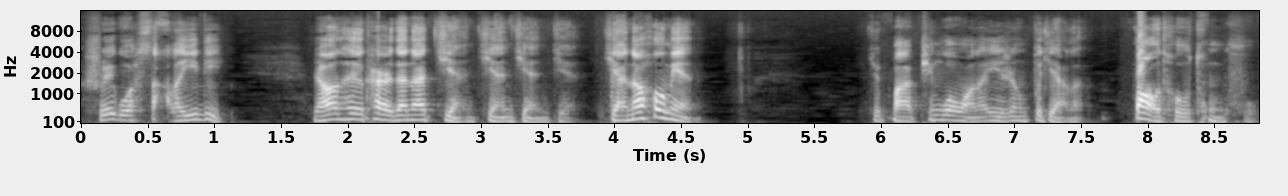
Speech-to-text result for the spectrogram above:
水果洒了一地，然后他就开始在那捡捡捡捡，捡到后面就把苹果往那一扔，不捡了，抱头痛哭。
